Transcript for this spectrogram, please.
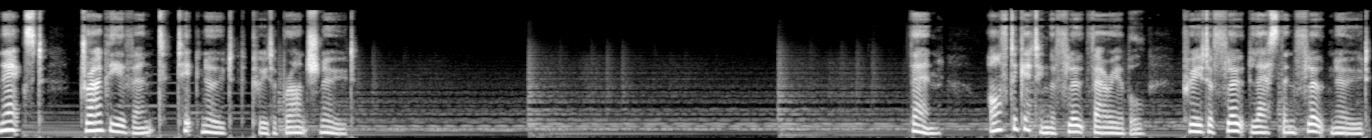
Next, drag the event tick node to create a branch node. Then, after getting the float variable, create a float less than float node,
